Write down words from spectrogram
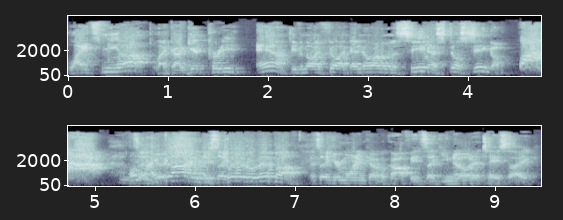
lights me up. Like I get pretty amped, even though I feel like I know what I'm going to see. I still see and go, wow! Oh like my you're- God! He it's just like- tore the lip off. It's like your morning cup of coffee. It's like you know what it tastes like.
